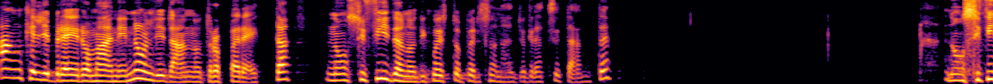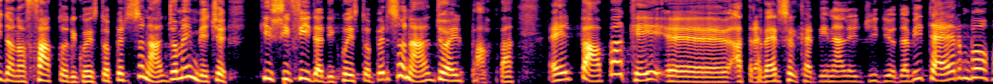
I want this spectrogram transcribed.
Anche gli ebrei romani non gli danno troppa retta, non si fidano di questo personaggio, grazie tante. Non si fidano affatto di questo personaggio, ma invece chi si fida di questo personaggio è il Papa. È il Papa che eh, attraverso il cardinale Egidio da Viterbo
